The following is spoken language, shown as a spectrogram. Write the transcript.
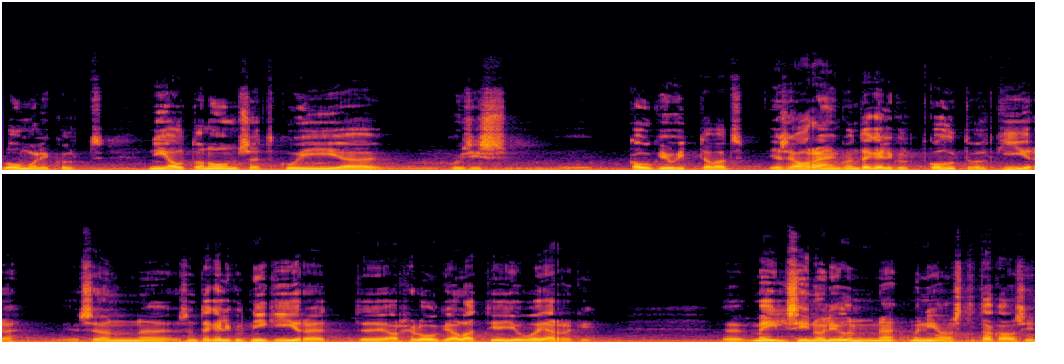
loomulikult, nii autonoomsed kui kui siis kaugjuhitavad ja see areng on tegelikult kohutavalt kiire. see on, see on tegelikult nii kiire, et arheoloogia alati ei jõua järgi. Meil siin oli õnne mõni aasta tagasi,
